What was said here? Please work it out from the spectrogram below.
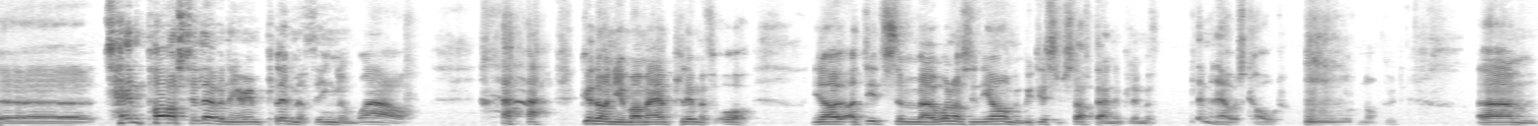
Uh, 10 past 11 here in Plymouth, England. Wow. Good on you, my man. Plymouth. Oh, you know, I did some, uh, when I was in the army, we did some stuff down in Plymouth. Plymouth, that was cold. Not good. Um,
